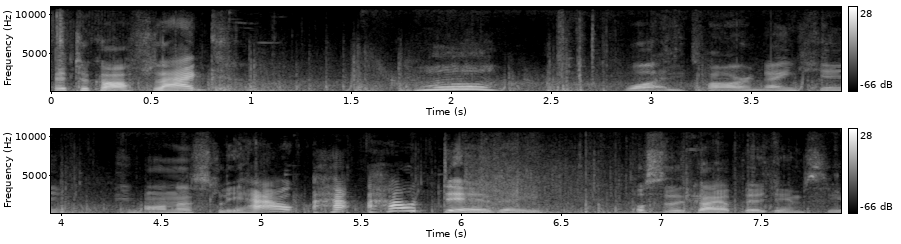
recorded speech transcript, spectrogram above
they took our flag? what in tarnation? Honestly, how, how how dare they? Also, the guy up there, James. The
